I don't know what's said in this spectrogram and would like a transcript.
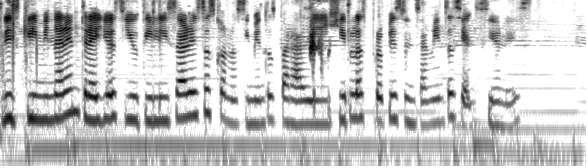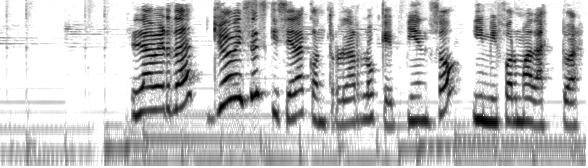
discriminar entre ellos y utilizar estos conocimientos para dirigir los propios pensamientos y acciones. La verdad, yo a veces quisiera controlar lo que pienso y mi forma de actuar,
